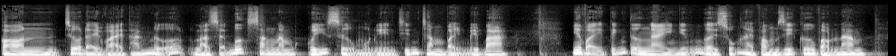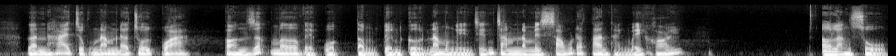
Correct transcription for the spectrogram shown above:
còn chưa đầy vài tháng nữa là sẽ bước sang năm Quý Sửu 1973. Như vậy tính từ ngày những người xuống Hải Phòng di cư vào Nam, gần hai chục năm đã trôi qua, còn giấc mơ về cuộc tổng tuyển cử năm 1956 đã tan thành mây khói. Ở làng Sủ,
